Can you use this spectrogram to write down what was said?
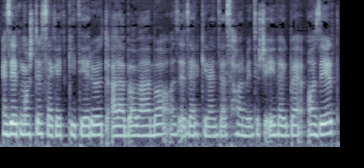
Ezért most teszek egy kitérőt Alabamába az 1930-as években azért,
